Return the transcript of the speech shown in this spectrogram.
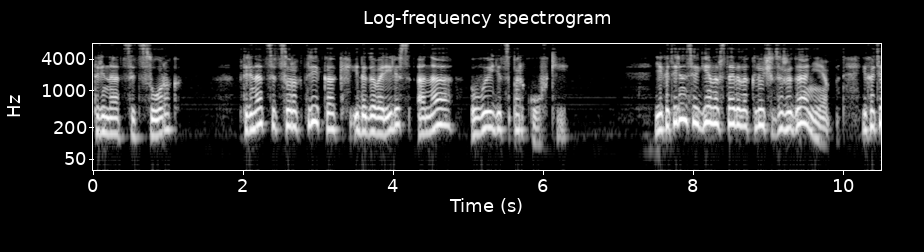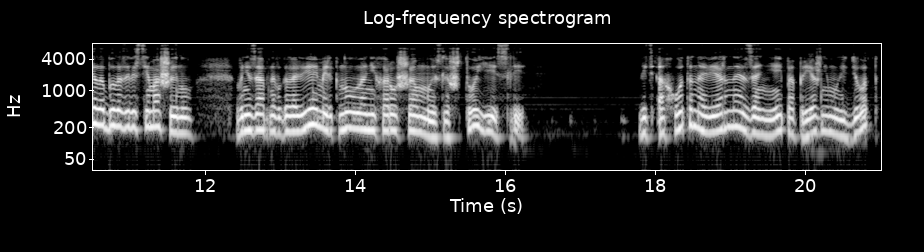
13.40. В 13.43, как и договорились, она выйдет с парковки. Екатерина Сергеевна вставила ключ в зажигание и хотела было завести машину. Внезапно в голове мелькнула нехорошая мысль. Что если... Ведь охота, наверное, за ней по-прежнему идет.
